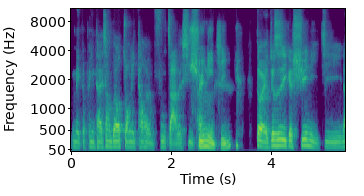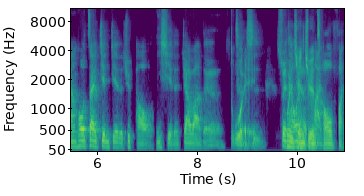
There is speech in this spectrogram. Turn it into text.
每个平台上都要装一套很复杂的系统，虚拟机，对，就是一个虚拟机，然后再间接的去跑你写的 Java 的程式，所以它我以前觉得。超烦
